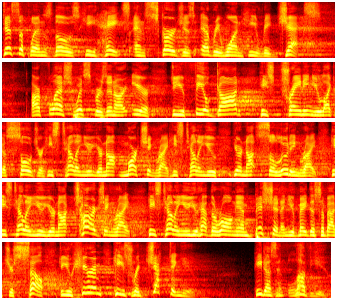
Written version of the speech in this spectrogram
disciplines those he hates and scourges everyone he rejects. Our flesh whispers in our ear, Do you feel God? He's training you like a soldier. He's telling you you're not marching right. He's telling you you're not saluting right. He's telling you you're not charging right. He's telling you you have the wrong ambition and you've made this about yourself. Do you hear him? He's rejecting you. He doesn't love you.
